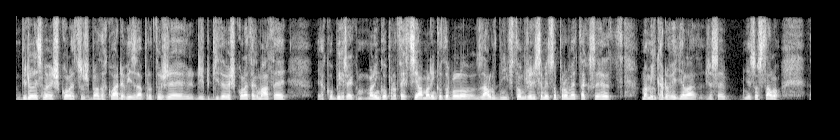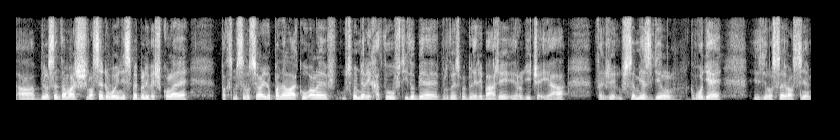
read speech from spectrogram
bydleli jsme ve škole, což byla taková deviza, protože když bydlíte ve škole, tak máte jako bych řekl, malinko protekci a malinko to bylo záludný v tom, že když jsem něco provedl, tak se hned maminka dověděla, že se něco stalo. A byl jsem tam až vlastně do vojny jsme byli ve škole, pak jsme se odstěhovali do paneláku, ale už jsme měli chatu v té době, protože jsme byli rybáři, i rodiče, i já, takže už jsem jezdil k vodě, jezdilo se vlastně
